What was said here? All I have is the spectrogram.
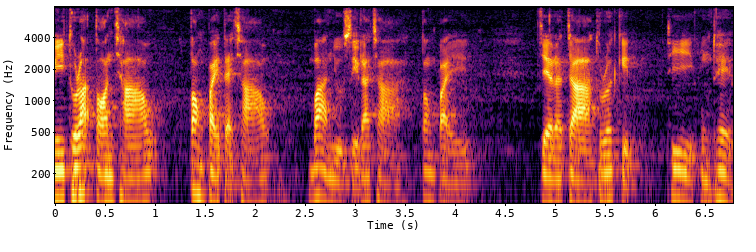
มีธุระตอนเช้าต้องไปแต่เช้า บ้านอยู่ศรีราชาต้องไปเจรจาธุรกิจที่กรุงเทพ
